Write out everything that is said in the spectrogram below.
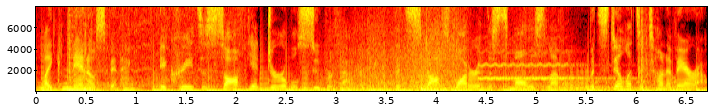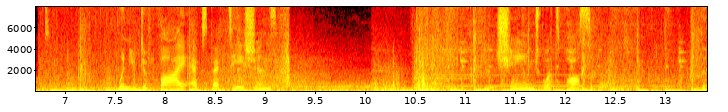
Like nanospinning. It creates a soft yet durable super fabric that stops water at the smallest level, but still lets a ton of air out. When you defy expectations, you change what's possible. The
